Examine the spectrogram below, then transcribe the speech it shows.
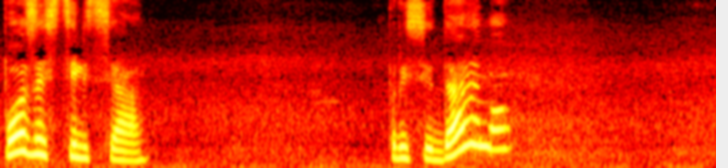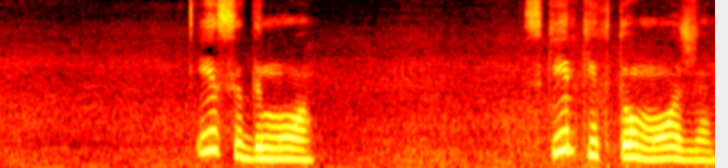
поза стільця. Присідаємо і сидимо. Скільки хто може.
